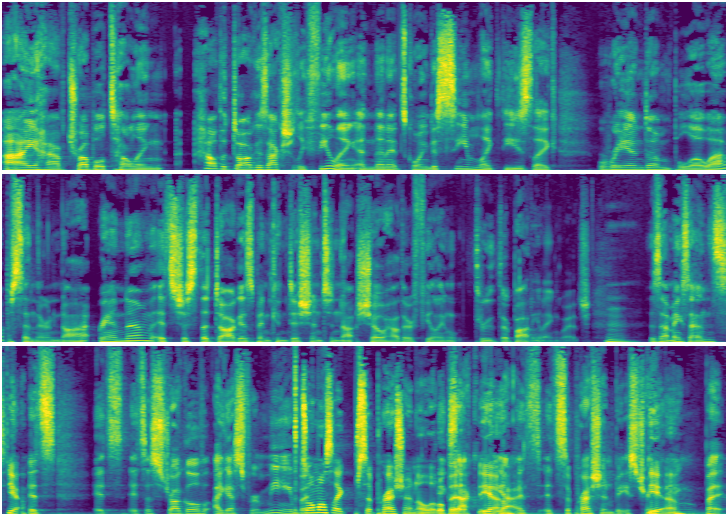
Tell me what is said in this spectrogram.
I have trouble telling how the dog is actually feeling, and then it's going to seem like these like random blow ups, and they're not random. It's just the dog has been conditioned to not show how they're feeling through their body language. Does that make sense? Yeah. It's it's it's a struggle, I guess, for me. It's almost like suppression a little exactly bit. yeah. Yeah. it's it's suppression based training, Yeah. but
